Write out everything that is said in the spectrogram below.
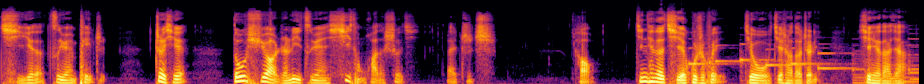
企业的资源配置，这些都需要人力资源系统化的设计来支持。好，今天的企业故事会就介绍到这里。谢谢大家。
